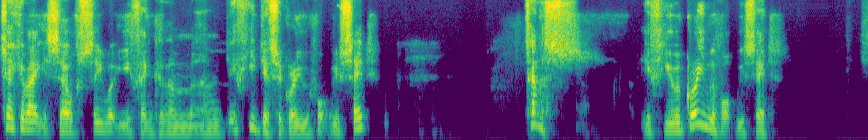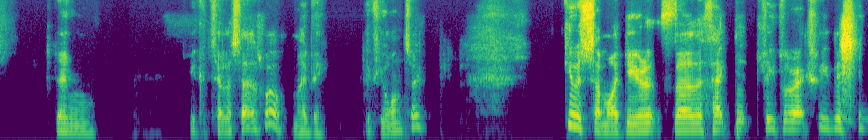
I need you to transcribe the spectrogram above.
check them out yourself, see what you think of them, and if you disagree with what we've said, tell us. If you agree with what we said, then you could tell us that as well, maybe, if you want to. Give us some idea of uh, the fact that people are actually listening,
